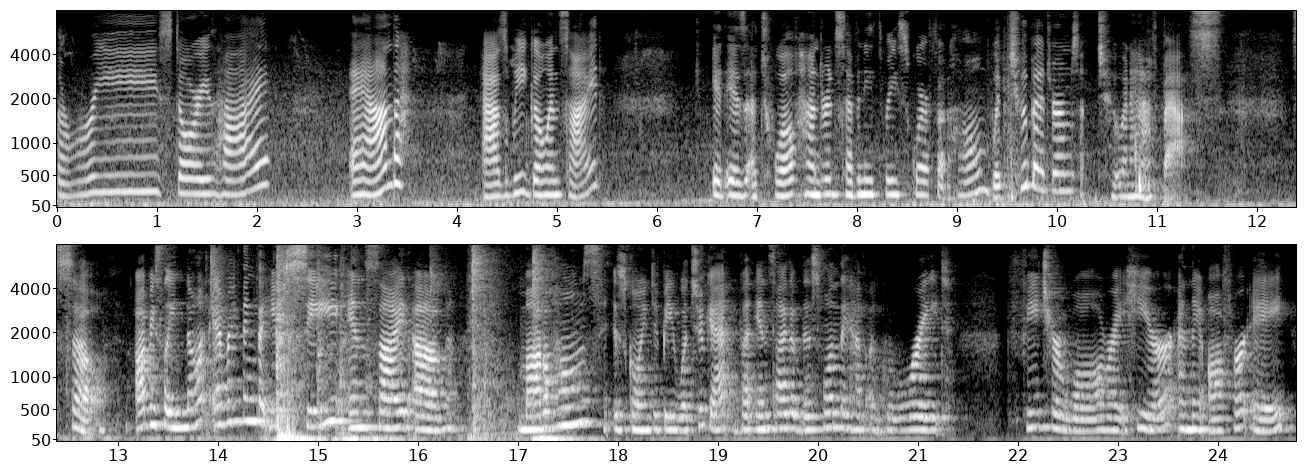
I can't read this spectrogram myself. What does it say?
three stories high. And as we go inside, it is a 1,273 square foot home with two bedrooms, two and a half baths. So obviously not everything that you see inside of model homes is going to be what you get, but inside of this one, they have a great feature wall right here and they offer a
